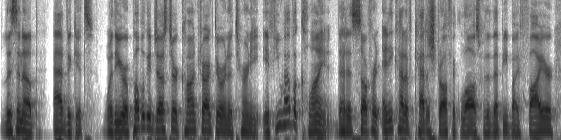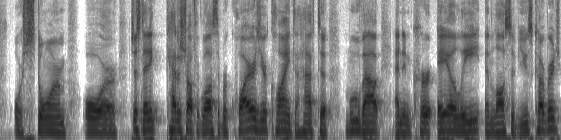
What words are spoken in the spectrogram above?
Listen up, advocates. Whether you're a public adjuster, contractor, or an attorney, if you have a client that has suffered any kind of catastrophic loss, whether that be by fire or storm or just any catastrophic loss that requires your client to have to move out and incur ALE and loss of use coverage,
